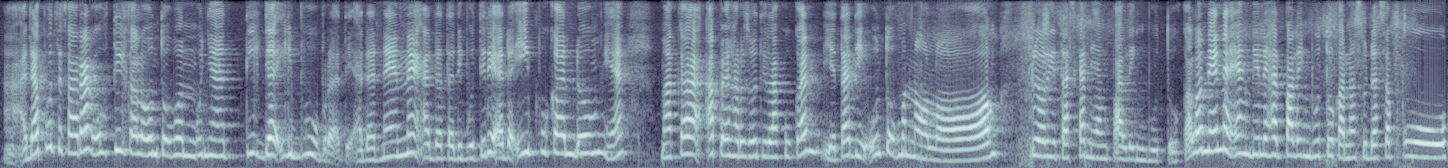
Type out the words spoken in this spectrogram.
Nah, adapun sekarang ukti kalau untuk punya tiga ibu berarti ada nenek, ada tadi tiri, ada ibu kandung ya. Maka apa yang harus ukti lakukan? Ya tadi untuk menolong prioritaskan yang paling butuh. Kalau nenek yang dilihat paling butuh karena sudah sepuh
